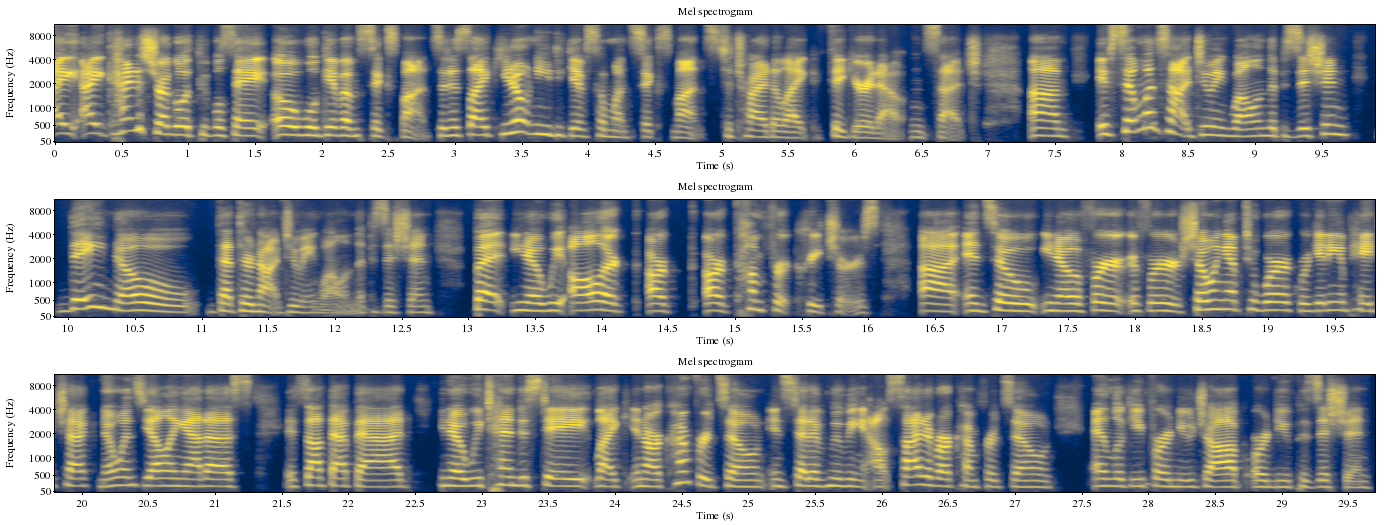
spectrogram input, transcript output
I, I kind of struggle with people say, oh, we'll give them six months. And it's like, you don't need to give someone six months to try to like figure it out and such. Um, if someone's not doing well in the position, they know that they're not doing well in the position. But, you know, we all are, are, are comfort creatures. Uh, and so, you know, if we're, if we're showing up to work, we're getting a paycheck, no one's yelling at us. It's not that bad. You know, we tend to stay like in our comfort zone instead of moving outside of our comfort zone and looking for a new job or new position.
